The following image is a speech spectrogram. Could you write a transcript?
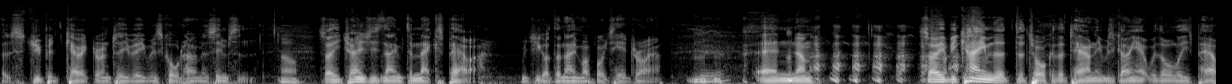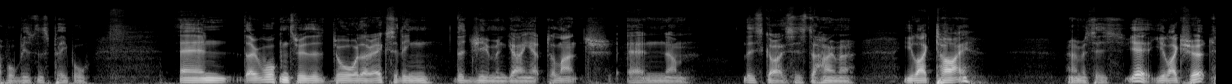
a stupid character on TV was called Homer Simpson. Oh, So he changed his name to Max Power, which he got the name off his hairdryer. Yeah. And um, so he became the, the talk of the town. He was going out with all these powerful business people. And they're walking through the door, they're exiting the gym and going out to lunch. And um, this guy says to Homer, You like tie? Homer says, Yeah, you like shirt?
